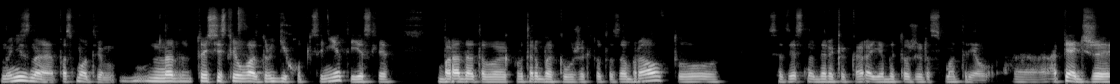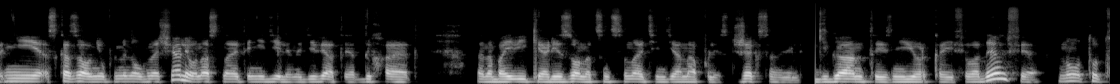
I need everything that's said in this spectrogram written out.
Но не знаю, посмотрим. Надо, то есть, если у вас других опций нет, если бородатого квотербека уже кто-то забрал, то Соответственно, Дерека Кара я бы тоже рассмотрел. А, опять же, не сказал, не упомянул в начале, у нас на этой неделе на 9 отдыхает на боевике Аризона, Цинциннати, Индианаполис, Джексонвиль, гиганты из Нью-Йорка и Филадельфия. Ну, тут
